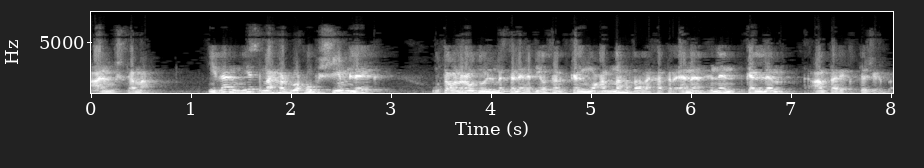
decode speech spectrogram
على المجتمع؟ إذا يسمح الروح باش يملك وطبعا نعودوا للمسألة هذه وسنتكلموا عن النهضة على خاطر أنا هنا نتكلم عن طريق التجربة.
